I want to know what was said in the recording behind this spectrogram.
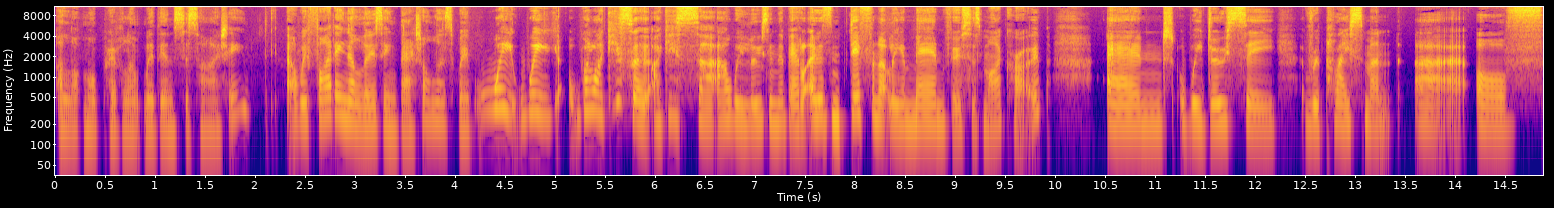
a lot more prevalent within society? Are we fighting a losing battle as we we we well I guess uh, I guess uh, are we losing the battle? It is definitely a man versus microbe, and we do see replacement uh, of.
